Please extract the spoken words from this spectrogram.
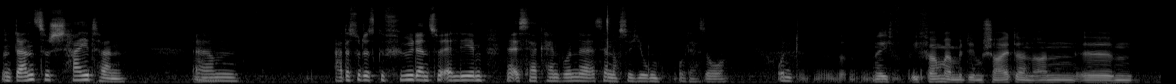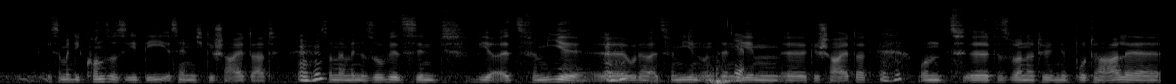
Und dann zu scheitern. Mhm. Ähm, hattest du das Gefühl dann zu erleben, na ist ja kein Wunder, ist ja noch so jung oder so? Und ich, ich fange mal mit dem Scheitern an. Ähm, ich sag mal, die Konsors-Idee ist ja nicht gescheitert, mhm. sondern wenn du so willst, sind wir als Familie äh, mhm. oder als Familienunternehmen ja. äh, gescheitert. Mhm. Und äh, das war natürlich eine brutale, äh,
